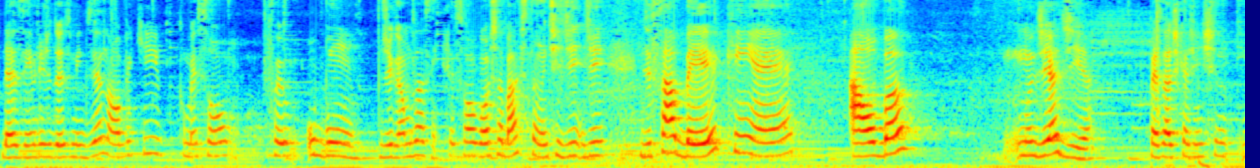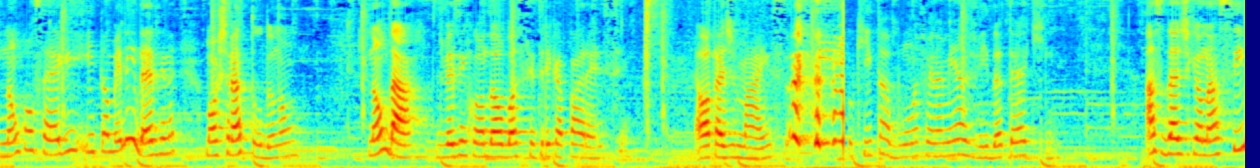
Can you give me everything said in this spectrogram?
Dezembro de 2019 que começou, foi o boom, digamos assim. O pessoal gosta bastante de, de, de saber quem é Alba no dia a dia. Apesar de que a gente não consegue e também nem deve, né? Mostrar tudo. Não, não dá. De vez em quando a Alba Cítrica aparece. Ela tá demais. o que Itabuna foi na minha vida até aqui. A cidade que eu nasci,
